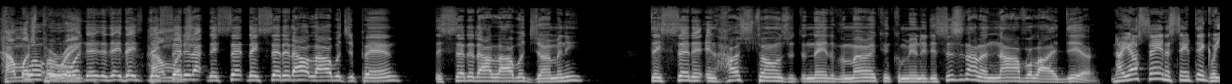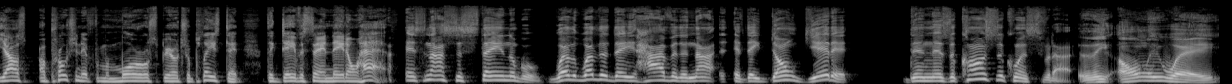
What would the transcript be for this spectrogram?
How much Well, parade? well, they, they, they, they said much- it. Out, they said they said it out loud with Japan. They said it out loud with Germany. They said it in hushed tones with the Native American communities. This is not a novel idea. Now y'all saying the same thing, but y'all approaching it from a moral, spiritual place that that David's saying they don't have. It's not sustainable. Whether whether they have it or not, if they don't get it, then there's a consequence for that. The only way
